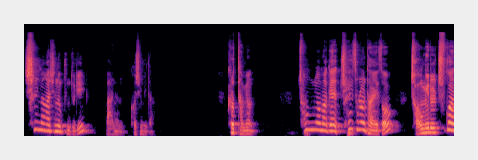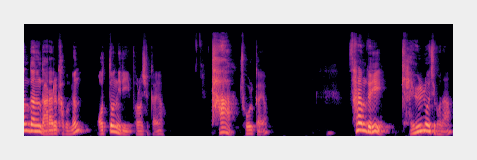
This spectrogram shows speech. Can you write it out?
실망하시는 분들이 많은 것입니다. 그렇다면 청렴하게 최선을 다해서 정의를 추구한다는 나라를 가보면 어떤 일이 벌어질까요? 다 좋을까요? 사람들이 게을러지거나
